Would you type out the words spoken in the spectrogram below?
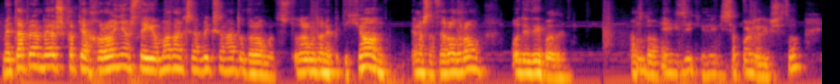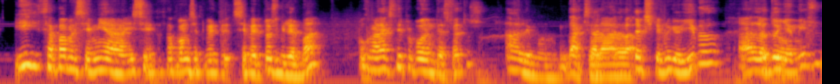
μετά πρέπει να περάσουν κάποια χρόνια ώστε η ομάδα να ξαναβρει ξανά το δρόμο της. Το δρόμο των επιτυχιών, ένα σταθερό δρόμο, οτιδήποτε. Αυτό. Έχεις δίκιο, έχεις απόλυτο δίκιο σε αυτό. Ή θα πάμε σε, μια, ή σε, θα πάμε σε, περι- σε περιπτώσεις Βιλερμπάν που έχουν αλλάξει τρεις προπονητές φέτος. Άλλοι μόνο. Εντάξει, αλλά- αλλά- Εντάξει, καινούριο γήπεδο, Άλλο δεν το το, γεμίζουν.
